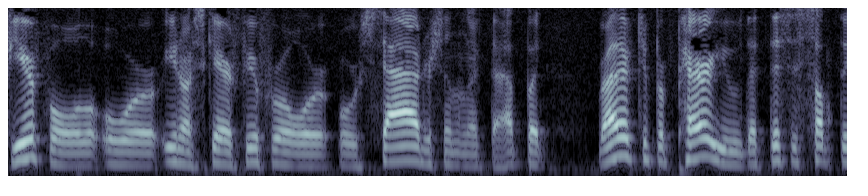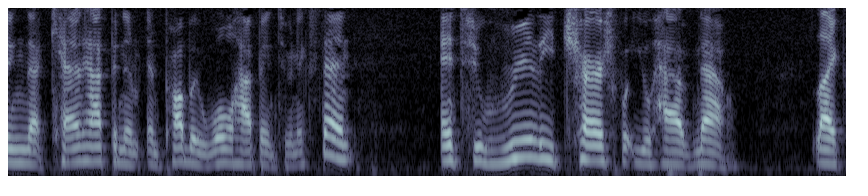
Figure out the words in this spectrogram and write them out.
fearful or you know scared, fearful or, or sad or something like that, but rather to prepare you that this is something that can happen and, and probably will happen to an extent, and to really cherish what you have now. Like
